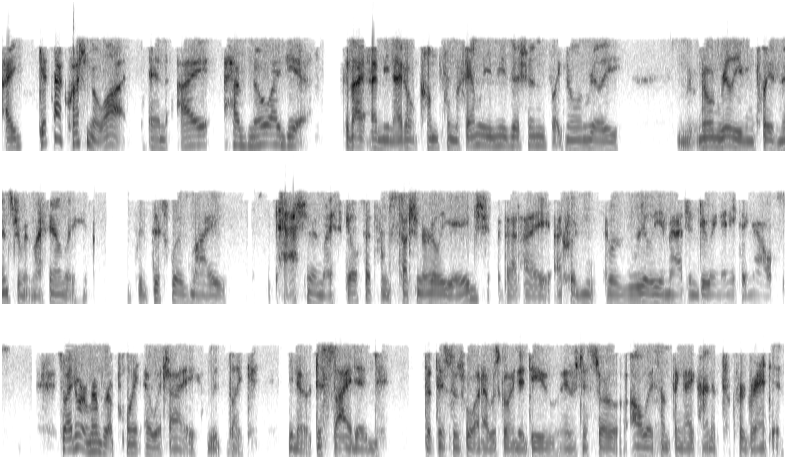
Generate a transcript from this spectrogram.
I get that question a lot, and I have no idea because I, I mean, I don't come from a family of musicians. Like, no one really, no one really even plays an instrument in my family. This was my passion and my skill set from such an early age that I, I couldn't really imagine doing anything else. So I don't remember a point at which I like, you know, decided that this was what I was going to do. It was just so always something I kind of took for granted.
